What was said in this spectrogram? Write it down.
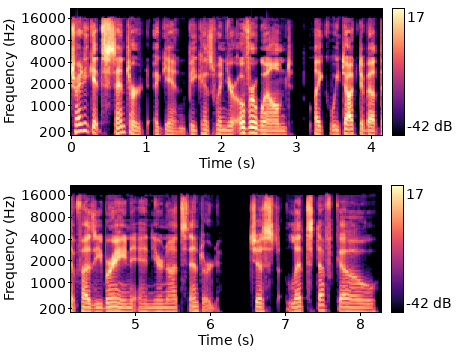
Try to get centered again because when you're overwhelmed, like we talked about the fuzzy brain and you're not centered, just let stuff go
